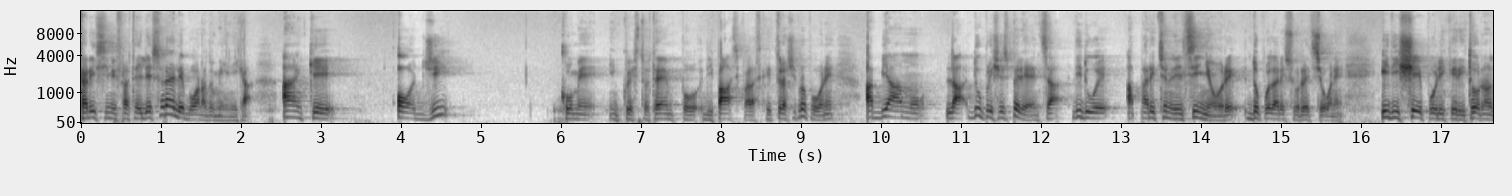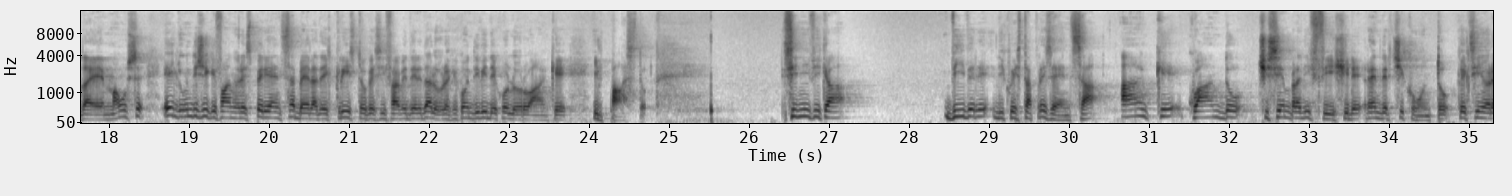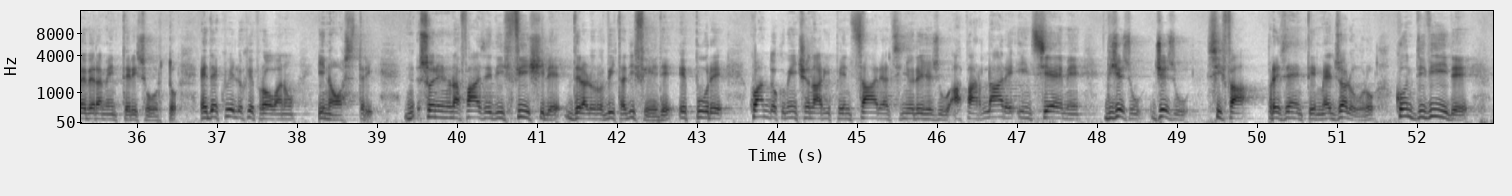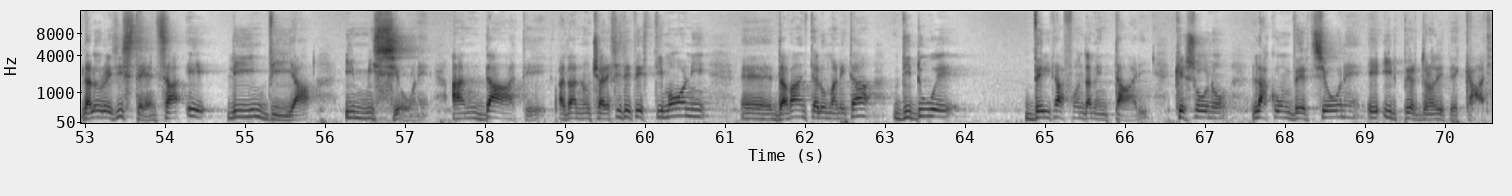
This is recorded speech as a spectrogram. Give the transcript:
Carissimi fratelli e sorelle, buona domenica. Anche oggi, come in questo tempo di Pasqua la scrittura ci propone, abbiamo la duplice esperienza di due apparizioni del Signore dopo la risurrezione. I discepoli che ritornano da Emmaus e gli undici che fanno l'esperienza bella del Cristo che si fa vedere da loro e che condivide con loro anche il pasto. Significa vivere di questa presenza anche quando ci sembra difficile renderci conto che il Signore è veramente risorto ed è quello che provano i nostri. Sono in una fase difficile della loro vita di fede, eppure quando cominciano a ripensare al Signore Gesù, a parlare insieme di Gesù, Gesù si fa presente in mezzo a loro, condivide la loro esistenza e li invia in missione andate ad annunciare, siete testimoni eh, davanti all'umanità di due verità fondamentali che sono la conversione e il perdono dei peccati.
